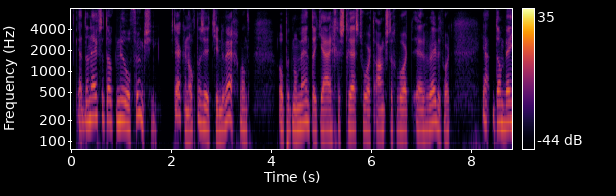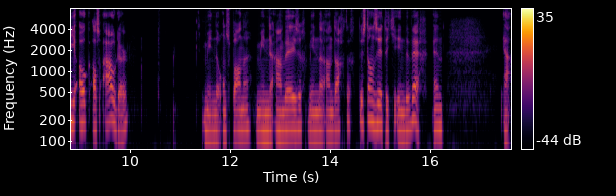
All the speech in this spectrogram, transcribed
ja, dan heeft het ook nul functie. Sterker nog, dan zit je in de weg. Want op het moment dat jij gestrest wordt, angstig wordt en vervelend wordt, ja, dan ben je ook als ouder minder ontspannen, minder aanwezig, minder aandachtig. Dus dan zit het je in de weg. En ja,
